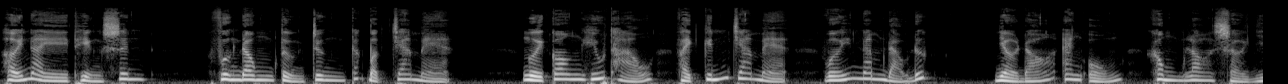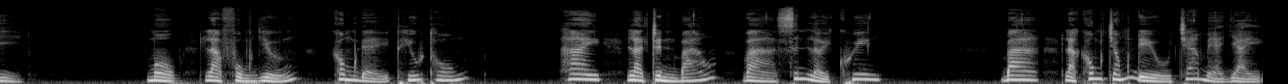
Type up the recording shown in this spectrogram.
Hỡi này thiền sinh, phương Đông tượng trưng các bậc cha mẹ. Người con hiếu thảo phải kính cha mẹ với năm đạo đức, nhờ đó an ổn, không lo sợ gì. Một là phụng dưỡng, không để thiếu thốn. Hai là trình báo và xin lời khuyên. Ba là không chống điều cha mẹ dạy.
